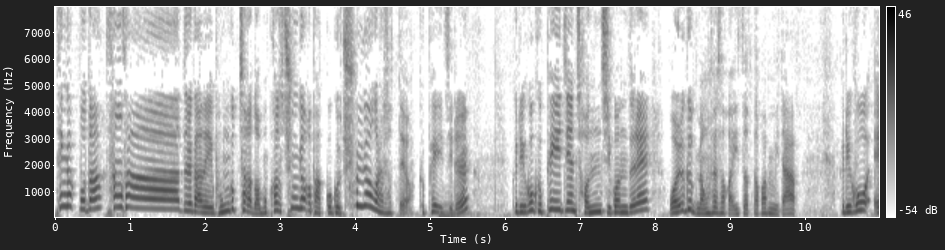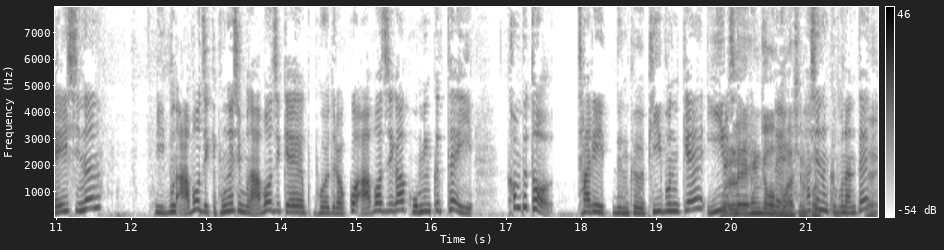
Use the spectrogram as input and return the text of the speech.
생각보다 상사들 간의 봉급차가 너무 커서 충격을 받고 그걸 출력을 하셨대요. 그 페이지를. 그리고 그 페이지엔 전 직원들의 월급 명세서가 있었다고 합니다. 그리고 A 씨는 이분 아버지께 보내신 분 아버지께 보여드렸고 아버지가 고민 끝에 이 컴퓨터 자리에 있는 그 B분께 이의를 원래 행정 업무 하시는 분? 그분한테 네.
